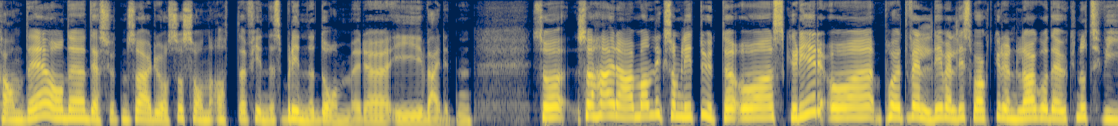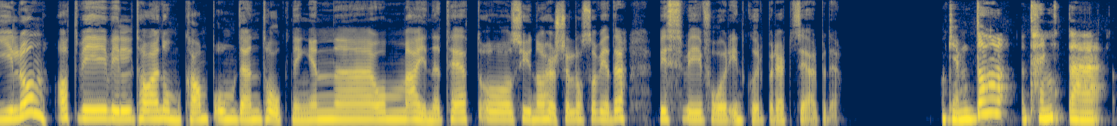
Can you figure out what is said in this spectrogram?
kan det, og det, dessuten så er det jo også sånn at det finnes blinde dommere i verden. Så, så, her er man liksom litt ute og sklir, og på et veldig, veldig svakt grunnlag, og det er jo ikke noe tvil om at vi vil ta en omkamp om den tolkningen eh, om egnethet og syn og hørsel videre, hvis vi får inkorporert CRPD. Ok, men da tenkte jeg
